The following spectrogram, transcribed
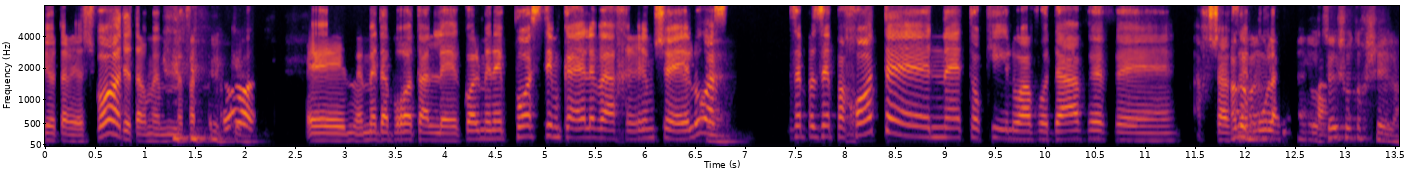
יותר יושבות, יותר מפתחות, אה, מדברות על אה, כל מיני פוסטים כאלה ואחרים שהעלו, אז כן. זה, זה פחות אה, נטו כאילו עבודה, ו- ועכשיו זה אגב, מול... אני- אני רוצה לשאול אותך שאלה.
